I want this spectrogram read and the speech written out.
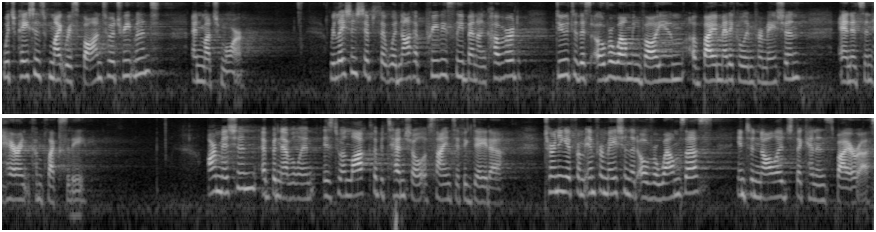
which patients might respond to a treatment, and much more. Relationships that would not have previously been uncovered due to this overwhelming volume of biomedical information and its inherent complexity. Our mission at Benevolent is to unlock the potential of scientific data, turning it from information that overwhelms us into knowledge that can inspire us.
